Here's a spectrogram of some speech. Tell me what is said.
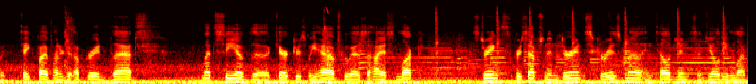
Would take 500 to upgrade that. Let's see of the characters we have who has the highest luck. Strength, perception, endurance, charisma, intelligence, agility, luck.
